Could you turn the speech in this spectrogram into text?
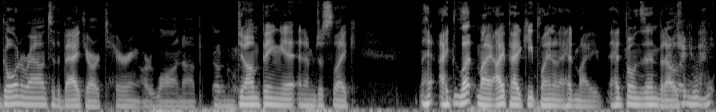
going around to the backyard, tearing our lawn up, dumping it, and I'm just like, I let my iPad keep playing, and I had my headphones in, but I was like-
